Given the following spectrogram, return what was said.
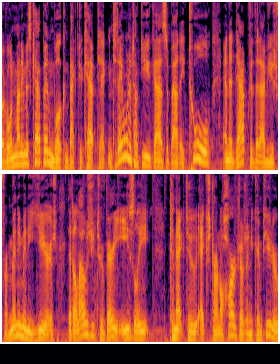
everyone, my name is Capp and welcome back to CappTech and today I want to talk to you guys about a tool, an adapter that I've used for many many years that allows you to very easily connect to external hard drives on your computer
